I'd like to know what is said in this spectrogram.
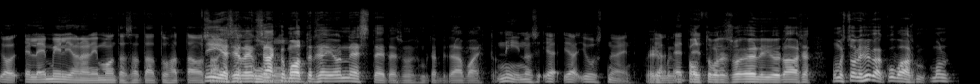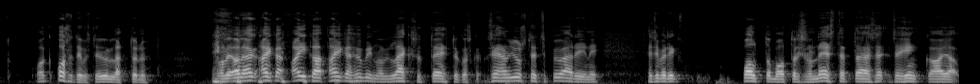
jo, ellei miljoona, niin monta sata tuhatta osaa. niin, ja siellä sähkömoottorissa ei ole nesteitä esimerkiksi, mitä pitää vaihtaa. Niin, no, ja, ja just näin. Eli ja, et, on öljyä taas. Mun mielestä se oli hyvä kuvaus. Mä olin aika positiivisesti yllättynyt. Oli, oli aika, aika, aika, hyvin oli läksyt tehty, koska sehän on just, että se pyörii, niin esimerkiksi polttomoottorissa on nestettä ja se, se hinkkaa ja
